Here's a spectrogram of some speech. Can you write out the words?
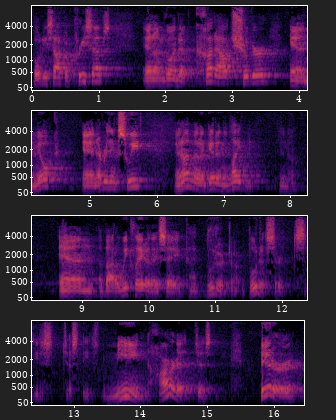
Bodhisattva precepts and I'm going to cut out sugar and milk and everything sweet and I'm going to get enlightened, you know. And about a week later, they say, God, Buddha, Buddhists are these just these mean-hearted, just bitter,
